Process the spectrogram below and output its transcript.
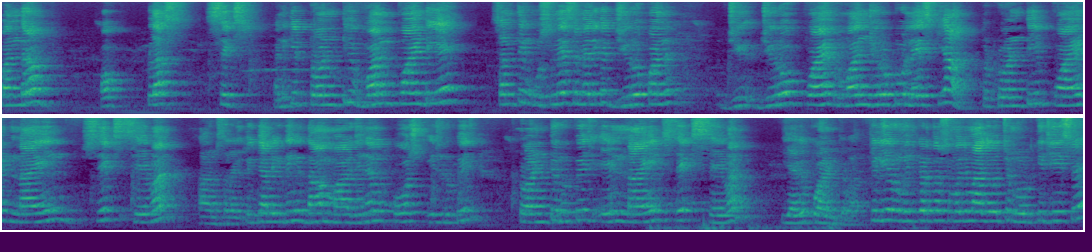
पंद्रह और प्लस सिक्स यानी कि ट्वेंटी वन पॉइंट ये समथिंग उसमें से मैंने कहा zero point zero point one zero two less किया तो twenty point nine six seven answer है। तो क्या लिख देंगे? The marginal cost is rupees twenty rupees in nine six seven. ये पॉइंट के बाद। क्लियर उम्मीद करता हूँ समझ में आगे बच्चों। नोट कीजिए इसे।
